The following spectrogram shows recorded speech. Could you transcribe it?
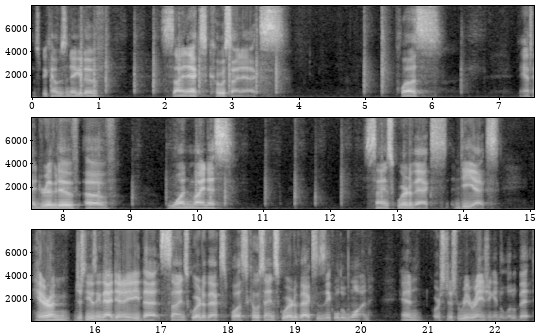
This becomes negative sine x cosine x plus antiderivative of 1 minus sine squared of x dx. Here I'm just using the identity that sine squared of x plus cosine squared of x is equal to 1. And of course just rearranging it a little bit.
